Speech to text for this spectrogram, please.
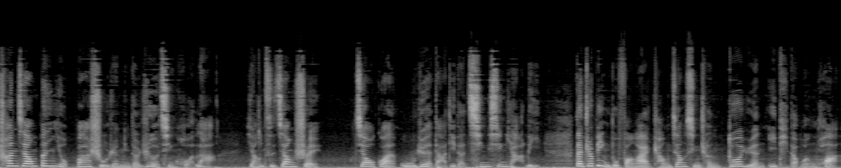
川江奔涌巴蜀人民的热情火辣，扬子江水浇灌吴越大地的清新雅丽。但这并不妨碍长江形成多元一体的文化。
